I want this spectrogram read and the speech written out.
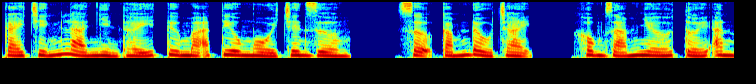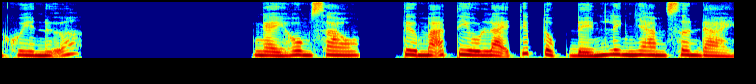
cái chính là nhìn thấy tư mã tiêu ngồi trên giường, sợ cắm đầu chạy, không dám nhớ tới ăn khuya nữa. Ngày hôm sau, Tư Mã Tiêu lại tiếp tục đến Linh Nham Sơn Đài.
